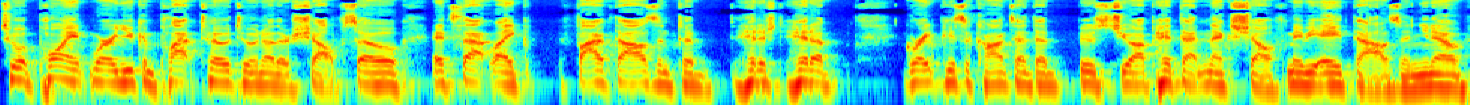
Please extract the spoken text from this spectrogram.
to a point where you can plateau to another shelf. So it's that like 5,000 to hit a, hit a great piece of content that boosts you up, hit that next shelf, maybe 8,000, you know,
